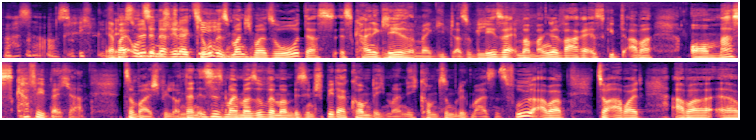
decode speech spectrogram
Wasser aus. Ich, Ja, bei uns in der Redaktion gehen. ist manchmal so, dass es keine Gläser mehr gibt. Also Gläser immer Mangelware. Es gibt aber en masse Kaffeebecher zum Beispiel. Und dann ist es manchmal so, wenn man ein bisschen später kommt, ich meine, ich komme zum Glück meistens früh, aber zur Arbeit, aber ähm,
